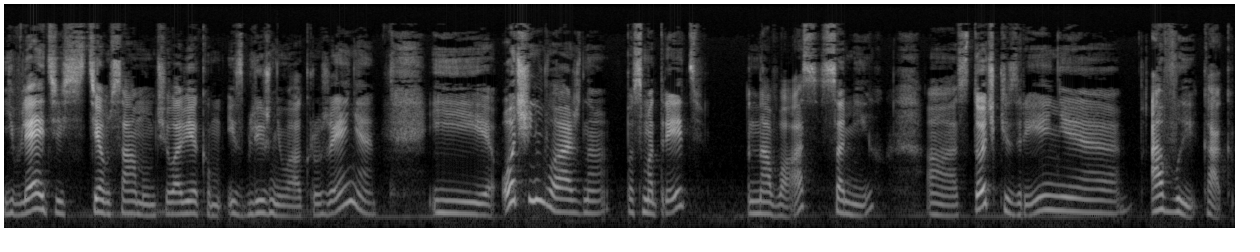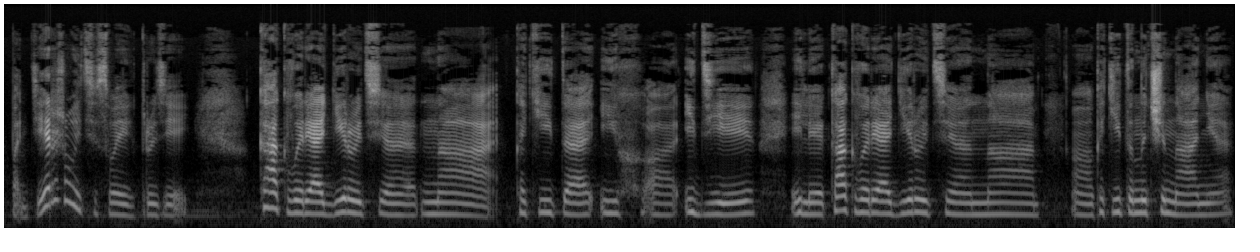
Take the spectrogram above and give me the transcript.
являетесь тем самым человеком из ближнего окружения. И очень важно посмотреть на вас самих а, с точки зрения, а вы как поддерживаете своих друзей, как вы реагируете на какие-то их а, идеи или как вы реагируете на какие-то начинания.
